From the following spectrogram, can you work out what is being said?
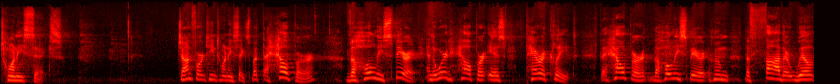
26. John 14, 26. But the Helper, the Holy Spirit, and the word helper is paraclete the Helper, the Holy Spirit, whom the Father will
